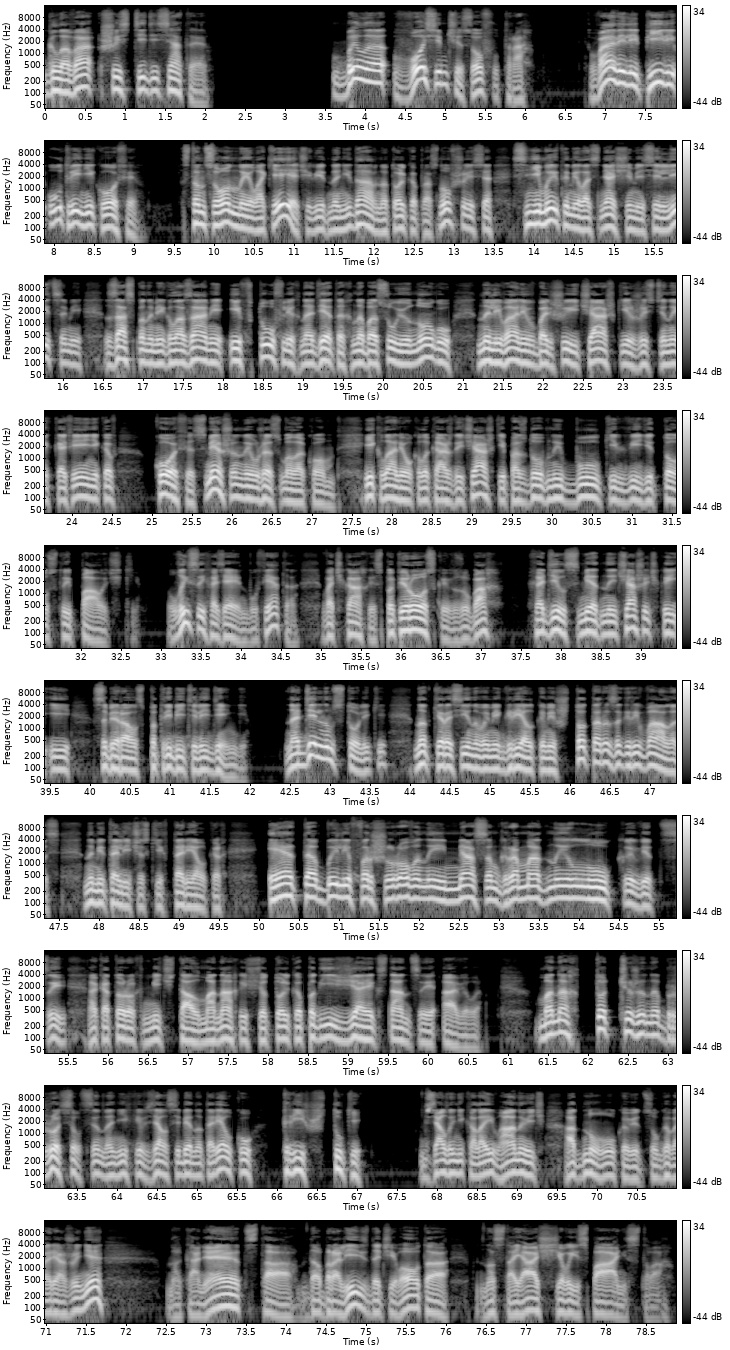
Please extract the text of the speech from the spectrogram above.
Глава 60 Было восемь часов утра. Вавели пили утренний кофе. Станционные лакеи, очевидно, недавно только проснувшиеся, с немытыми лоснящимися лицами, заспанными глазами и в туфлях, надетых на босую ногу, наливали в большие чашки жестяных кофейников кофе, смешанный уже с молоком, и клали около каждой чашки по сдобной булке в виде толстой палочки. Лысый хозяин буфета в очках и с папироской в зубах ходил с медной чашечкой и собирал с потребителей деньги. На отдельном столике над керосиновыми грелками что-то разогревалось на металлических тарелках, это были фаршированные мясом громадные луковицы, о которых мечтал монах еще только подъезжая к станции Авила. Монах тотчас же набросился на них и взял себе на тарелку три штуки. Взял и Николай Иванович одну луковицу, говоря жене, «Наконец-то добрались до чего-то настоящего испанства»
